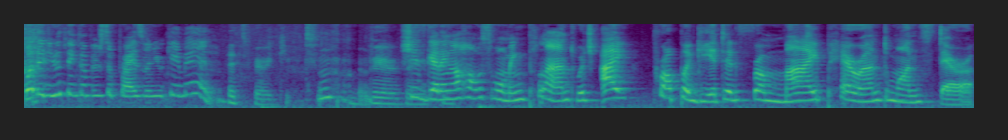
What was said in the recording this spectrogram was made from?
What did you think of your surprise when you came in? It's very cute. Mm-hmm. Very, very She's getting a housewarming plant, which I propagated from my parent Monstera.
